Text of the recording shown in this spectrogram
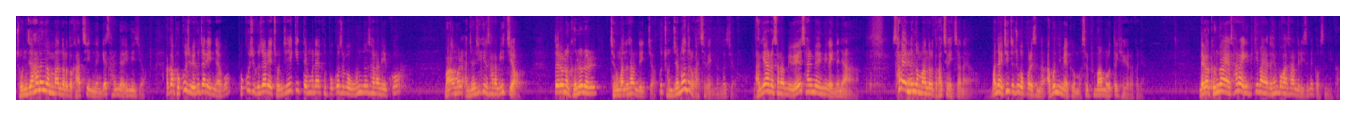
존재하는 것만으로도 가치 있는 게 삶의 의미죠. 아까 벚꽃이 왜 그 자리에 있냐고? 벚꽃이 그 자리에 존재했기 때문에 그 벚꽃을 보고 웃는 사람이 있고 마음을 안정시키는 사람이 있죠. 때로는 그늘을 제공받는 사람도 있죠. 그 존재만으로 가치가 있는 거죠. 낙이하는 사람이 왜 삶의 의미가 있느냐? 살아있는 것만으로도 가치가 있잖아요. 만약에 진짜 죽어버렸으면 아버님의 그뭐 슬픈 마음을 어떻게 해결할 거냐? 내가 건강하게 살아있기만 해도 행복한 사람들이 있습니까? 없습니까?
